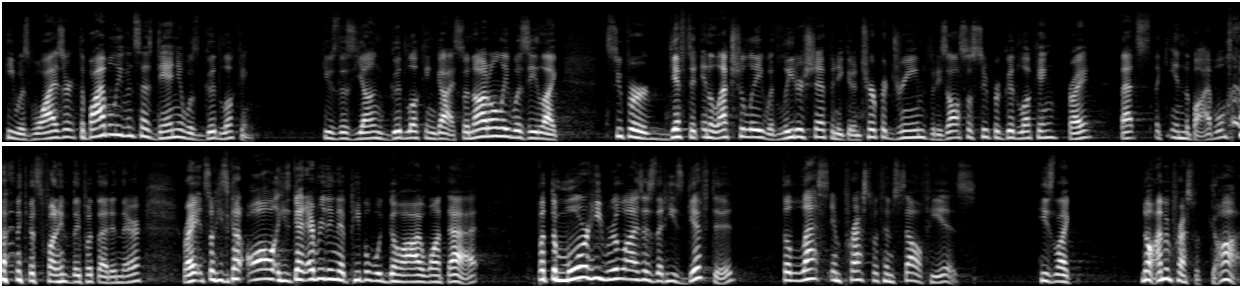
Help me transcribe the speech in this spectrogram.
He was wiser. The Bible even says Daniel was good looking. He was this young, good looking guy. So not only was he like super gifted intellectually with leadership and he could interpret dreams, but he's also super good looking, right? That's like in the Bible. I think it's funny that they put that in there, right? And so he's got all, he's got everything that people would go, oh, I want that. But the more he realizes that he's gifted, the less impressed with himself he is. He's like, no, I'm impressed with God.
